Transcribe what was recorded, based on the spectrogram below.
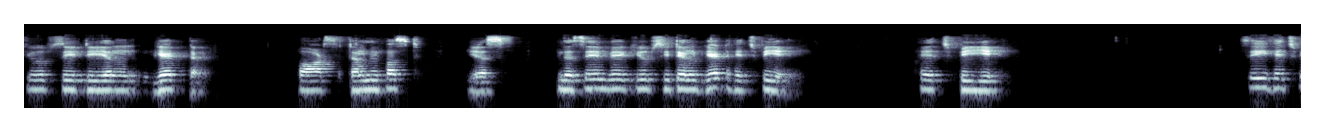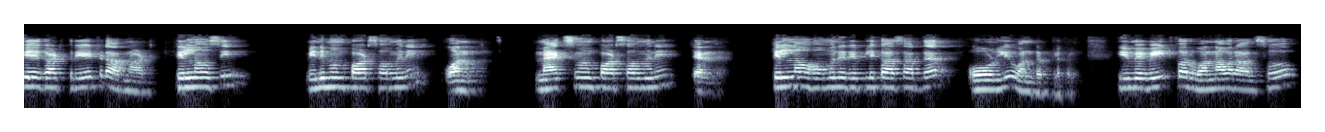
kubectl get parts. Tell me first. Yes. In the same way kubectl get HPA. HPA. See HPA got created or not? Till now see minimum parts how many? 1. Maximum parts how many? 10. Till now how many replicas are there? Only one replica. You may wait for one hour also.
